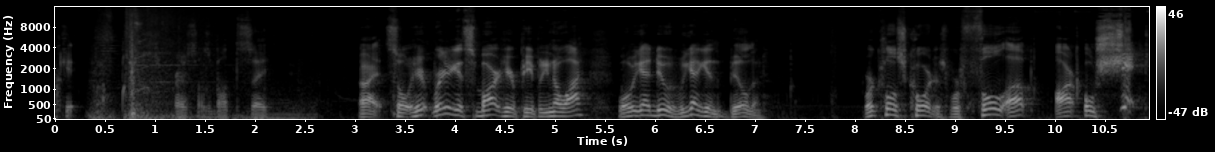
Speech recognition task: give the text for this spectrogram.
Can't. Christ, I was about to say. All right, so here we're gonna get smart here, people. You know why? What we gotta do is we gotta get in the building. We're close quarters. We're full up. Our oh shit!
